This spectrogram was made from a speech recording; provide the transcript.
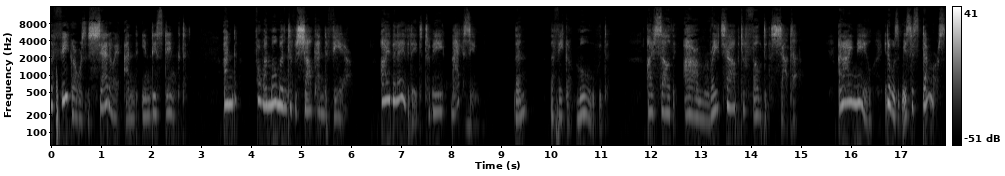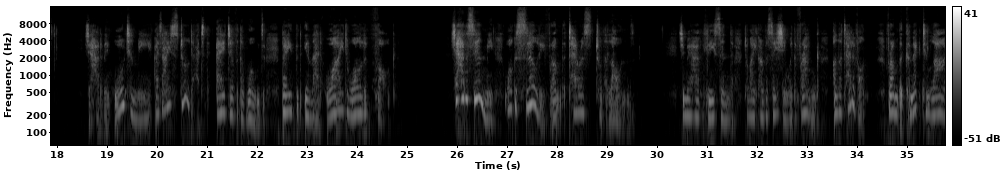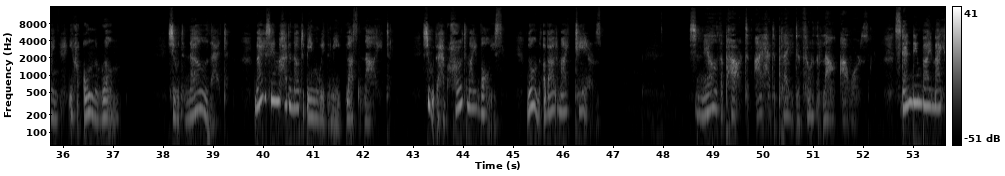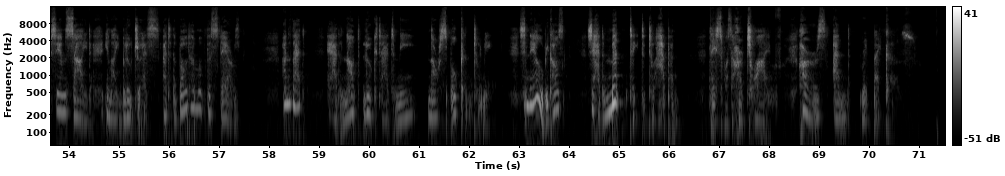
The figure was shadowy and indistinct, and for one moment of shock and fear, I believed it to be Maxim. Then the figure moved. I saw the arm reach up to fold the shutter, and I knew it was Mrs. Danvers. She had been watching me as I stood at the edge of the woods, bathed in that white wall of fog. She had seen me walk slowly from the terrace to the lawns. She may have listened to my conversation with Frank on the telephone from the connecting line in her own room. She would know that Maxim had not been with me last night. She would have heard my voice, known about my tears. She knew the part I had played through the long hours, standing by Maxim's side in my blue dress at the bottom of the stairs, and that had not looked at me nor spoken to me. She knew because she had meant it to happen. This was her triumph, hers and Rebecca.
